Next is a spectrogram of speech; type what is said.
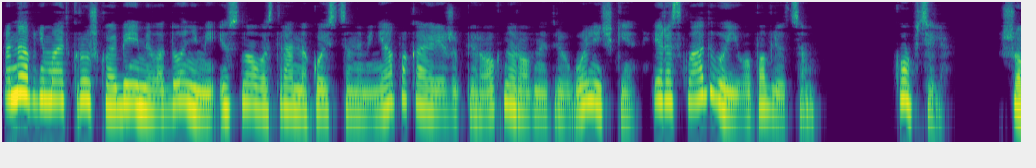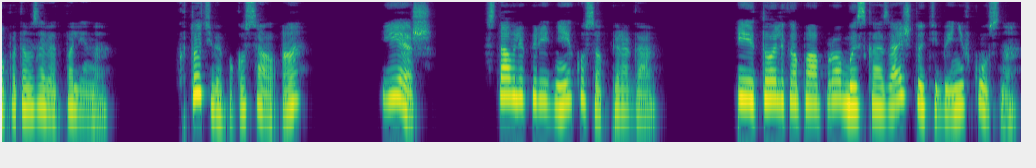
Она обнимает кружку обеими ладонями и снова странно косится на меня, пока я режу пирог на ровные треугольнички и раскладываю его по блюдцам. «Коптель!» — шепотом зовет Полина. «Кто тебя покусал, а?» «Ешь!» Ставлю перед ней кусок пирога. «И только попробуй сказать, что тебе невкусно».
